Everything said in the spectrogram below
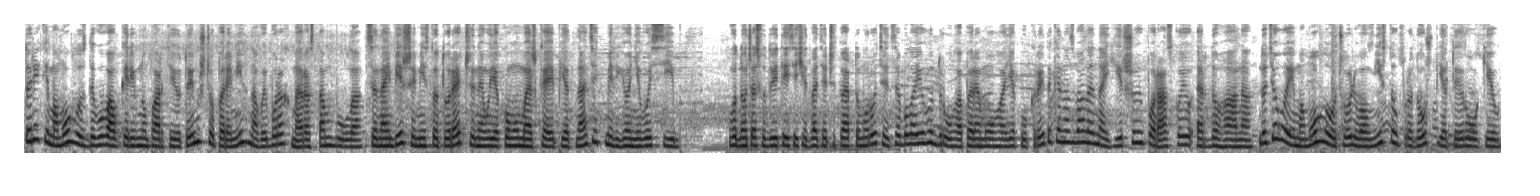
Торік Імамоглу здивував керівну партію тим, що переміг на виборах мера Стамбула. Це найбільше місто Туреччини, у якому мешкає 15 мільйонів осіб. Водночас у 2024 році це була його друга перемога, яку критики назвали найгіршою поразкою Ердогана. До цього Імамоглу очолював місто впродовж п'яти років.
